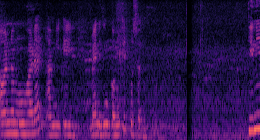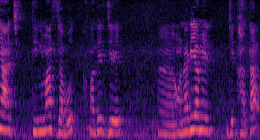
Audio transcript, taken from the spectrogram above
আমার নাম মৌহারায় আমি এই ম্যানেজিং কমিটির কোষাধ্যক্ষ। তিনি আজ তিন মাস যাবৎ আমাদের যে অনারিয়ামের যে খাতা,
